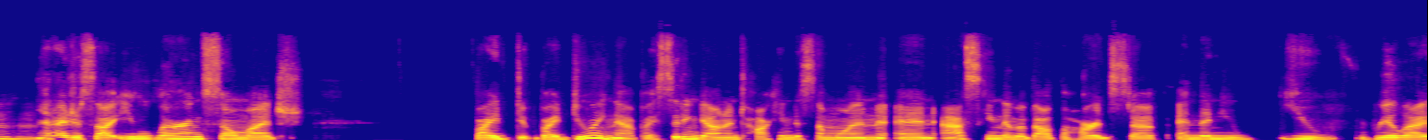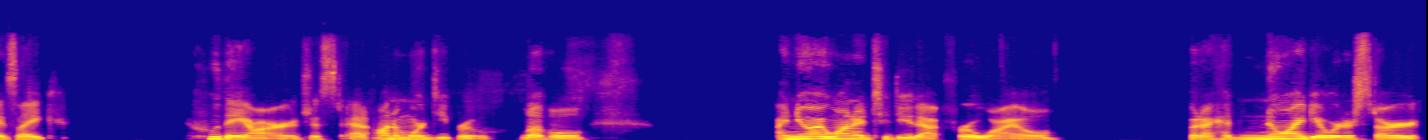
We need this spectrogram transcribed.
Mm-hmm. And I just thought you learn so much by do, by doing that, by sitting down and talking to someone and asking them about the hard stuff and then you you realize like who they are just at, on a more deeper level. I knew I wanted to do that for a while, but I had no idea where to start.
